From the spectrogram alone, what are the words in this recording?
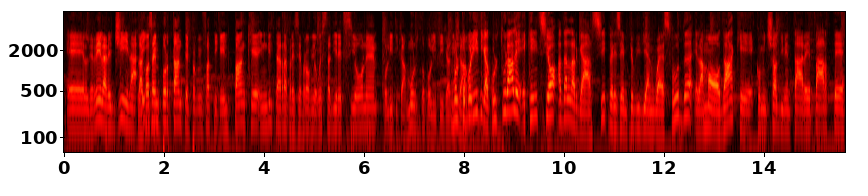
eh, il re, la regina. La E- cosa importante è proprio infatti che il punk in Inghilterra prese proprio questa direzione politica, molto politica, molto diciamo. politica, culturale e che iniziò ad allargarsi, per esempio Vivienne Westwood e la moda che cominciò a diventare parte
